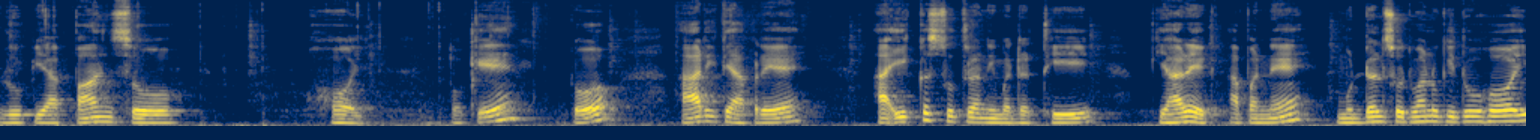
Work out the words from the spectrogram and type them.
રૂપિયા પાંચસો હોય. ઓકે તો આ રીતે આપણે આ એક જ સૂત્રની મદદથી ક્યારેક આપણને મુદ્દલ શોધવાનું કીધું હોય,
